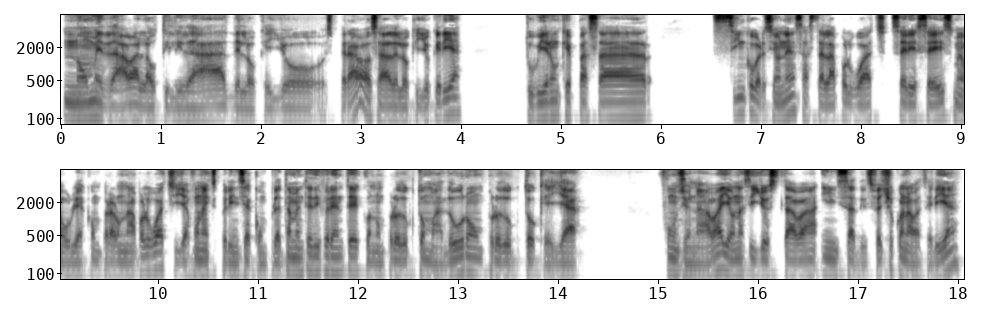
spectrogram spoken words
No me daba la utilidad de lo que yo esperaba, o sea, de lo que yo quería. Tuvieron que pasar cinco versiones hasta el Apple Watch Series 6 me volví a comprar un Apple Watch y ya fue una experiencia completamente diferente con un producto maduro, un producto que ya funcionaba y aún así yo estaba insatisfecho con la batería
